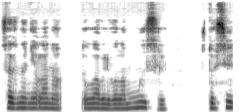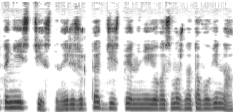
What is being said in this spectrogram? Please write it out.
сознания Лана улавливала мысль, что все это неестественно, и результат действия на нее, возможно, того вина,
